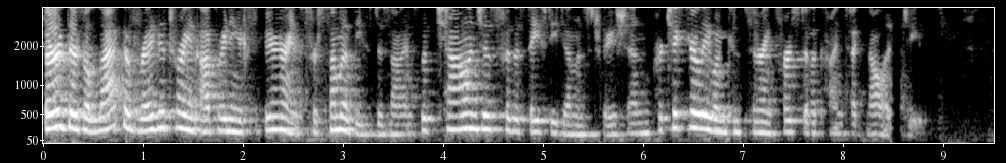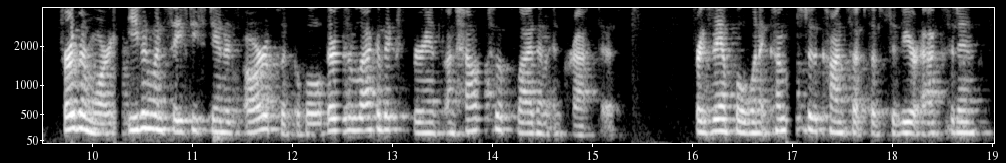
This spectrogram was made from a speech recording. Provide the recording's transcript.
Third, there's a lack of regulatory and operating experience for some of these designs with challenges for the safety demonstration, particularly when considering first-of-a-kind technologies. Furthermore, even when safety standards are applicable, there's a lack of experience on how to apply them in practice. For example, when it comes to the concepts of severe accidents,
